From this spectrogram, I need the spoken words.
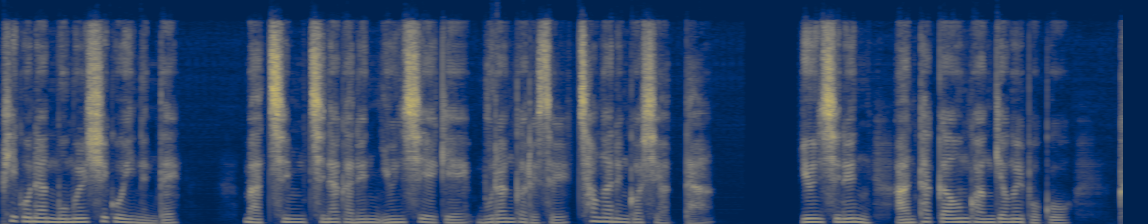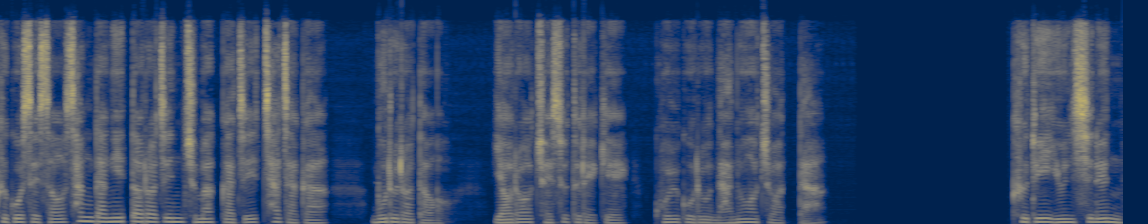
피곤한 몸을 쉬고 있는데 마침 지나가는 윤 씨에게 물 한 그릇을 청하는 것이었다. 윤 씨는 안타까운 광경을 보고 그곳에서 상당히 떨어진 주막까지 찾아가 물을 얻어 여러 죄수들에게 골고루 나누어 주었다. 그 뒤 윤 씨는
